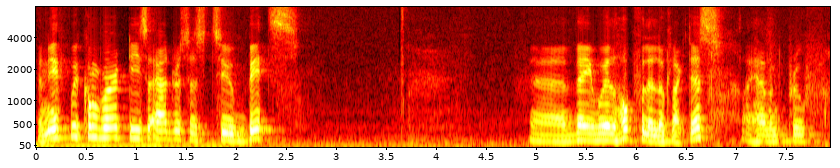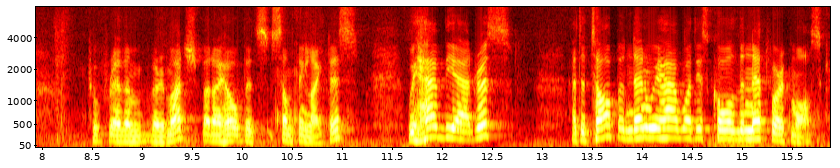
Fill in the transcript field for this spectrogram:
And if we convert these addresses to bits, uh, they will hopefully look like this. I haven't proof, proofread them very much, but I hope it's something like this. We have the address at the top, and then we have what is called the network mask.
